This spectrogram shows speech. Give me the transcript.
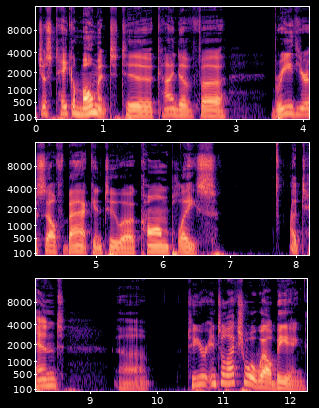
just take a moment to kind of uh, breathe yourself back into a calm place. Attend uh, to your intellectual well being.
